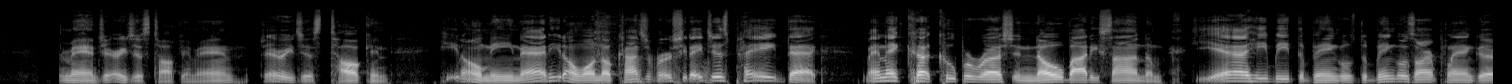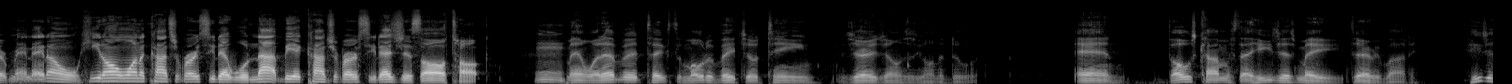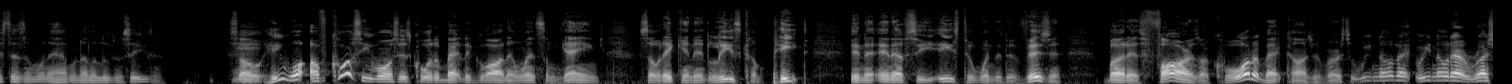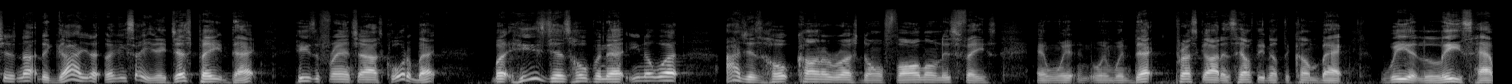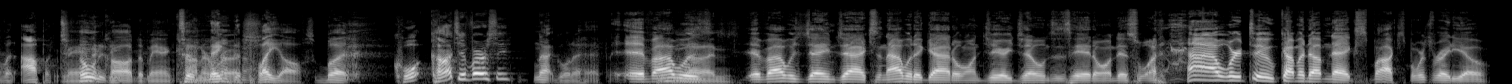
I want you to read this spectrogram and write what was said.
Man, Jerry just talking, man. Jerry just talking. He don't mean that. He don't want no controversy. They just paid Dak. Man, they cut Cooper Rush and nobody signed him. Yeah, he beat the Bengals. The Bengals aren't playing good. Man, they don't he don't want a controversy that will not be a controversy. That's just all talk. Mm. Man, whatever it takes to motivate your team, Jerry Jones is going to do it. And those comments that he just made to everybody, he just doesn't want to have another losing season. So mm. he wa- of course he wants his quarterback to go out and win some games so they can at least compete in the NFC East to win the division. But as far as a quarterback controversy, we know that we know that Rush is not the guy. Like you say, they just paid Dak. He's a franchise quarterback, but he's just hoping that you know what? I just hope Connor Rush don't fall on his face, and when when when Dak Prescott is healthy enough to come back, we at least have an opportunity man, the man to make Rush. the playoffs. But controversy, not going to happen. If I was None. if I was James Jackson, I would have got on Jerry Jones's head on this one. We're two coming up next. Fox Sports Radio.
